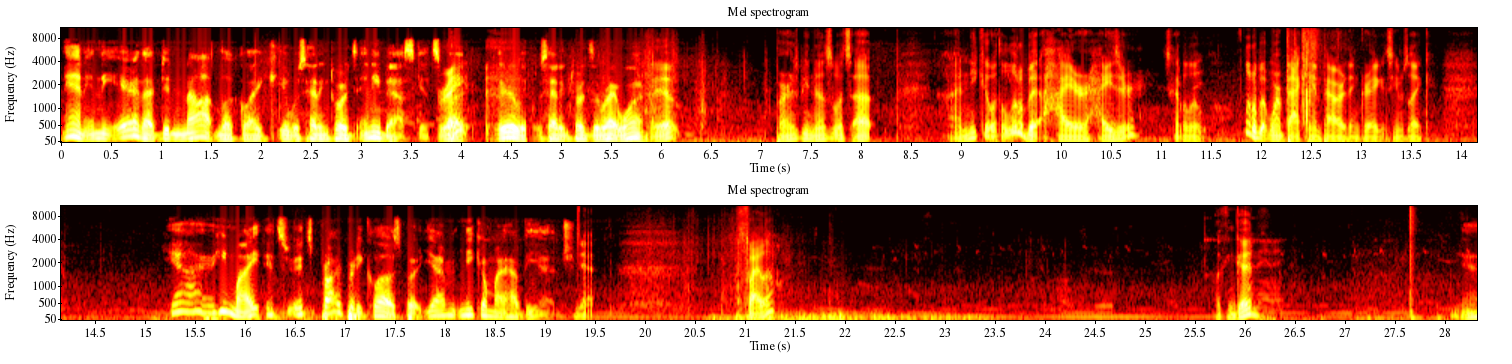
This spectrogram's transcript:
Man, in the air, that did not look like it was heading towards any baskets. Right. Clearly, it was heading towards the right one. Yep. Barsby knows what's up. Uh, Nico with a little bit higher hyzer. He's got a little, little bit more backhand power than Greg. It seems like. Yeah, he might. It's it's probably pretty close, but yeah, Nico might have the edge. Yeah. Philo. Looking good. Yeah,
